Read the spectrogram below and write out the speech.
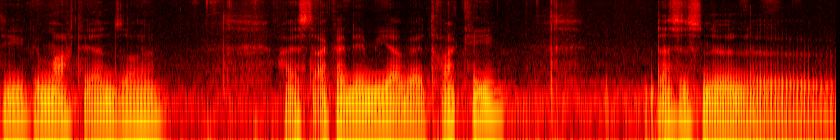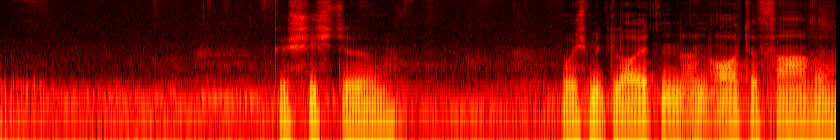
die gemacht werden soll. Heißt Academia Beltracchi. Das ist eine, eine Geschichte wo ich mit Leuten an Orte fahre,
